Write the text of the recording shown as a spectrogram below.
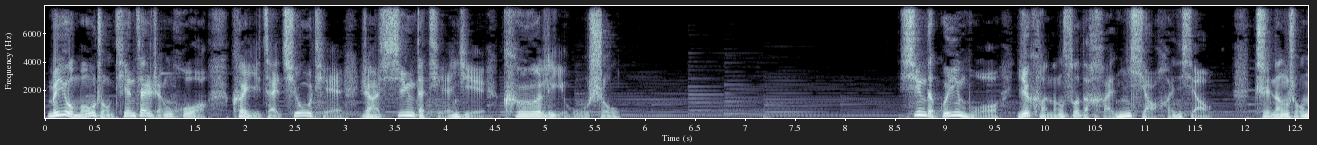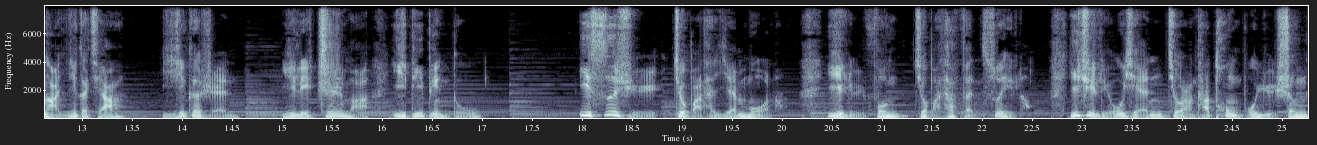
没有某种天灾人祸可以在秋天让新的田野颗粒无收。新的规模也可能缩得很小很小，只能容纳一个家、一个人、一粒芝麻、一滴病毒。一丝雨就把它淹没了，一缕风就把它粉碎了，一句流言就让它痛不欲生，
